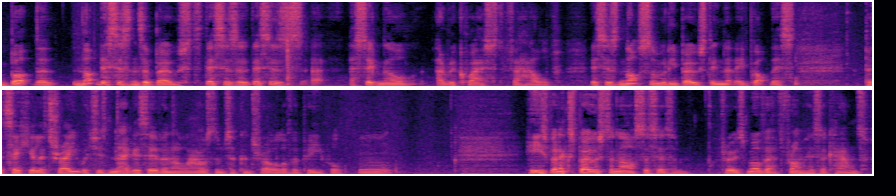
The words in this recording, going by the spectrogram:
but the, not. This isn't a boast. This is a this is a, a signal, a request for help. This is not somebody boasting that they've got this particular trait which is negative and allows them to control other people. Mm. He's been exposed to narcissism through his mother from his account.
